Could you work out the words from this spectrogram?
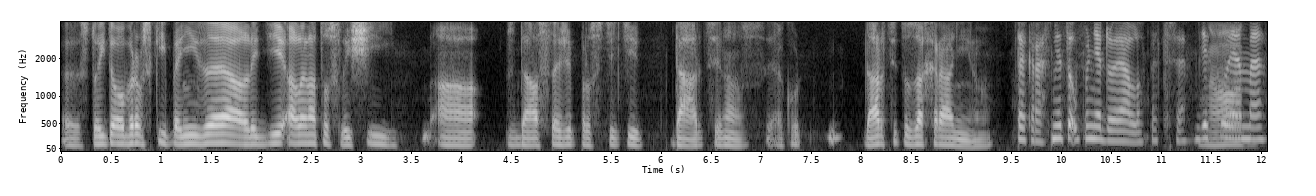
e, stojí to obrovský peníze a lidi ale na to slyší a zdá se, že prostě ti dárci nás jako dárci to zachrání. No. Tak krásně, mě to úplně dojalo, Petře. Děkujeme.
